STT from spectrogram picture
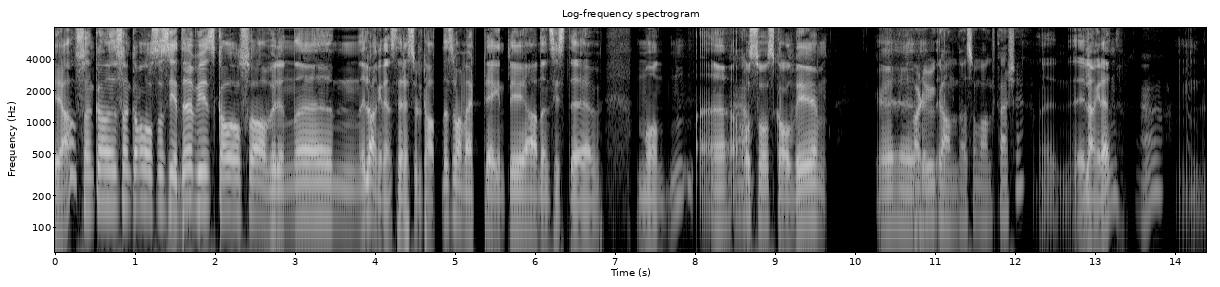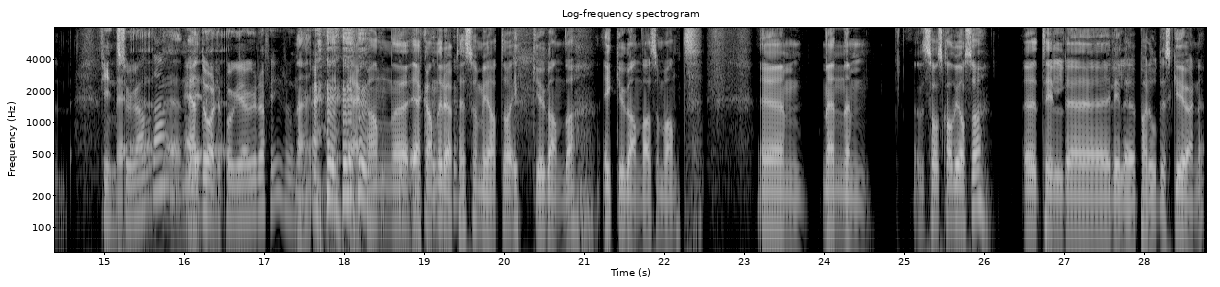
Ja, sånn kan, sånn kan man også si det. Vi skal også avrunde langrennsresultatene som har vært egentlig ja, den siste måneden. Eh, Ja. Og så skal vi eh, Var det Uganda som vant, kanskje? eh, Langrenn? Ja. Fins Uganda? Jeg er dårlig på geografi. Nei. Jeg kan, eh, jeg kan røpe så mye at det var ikke Uganda. Ikke Uganda som vant. Ehm, men ehm, så skal vi også eh, til det lille parodiske hjørnet.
